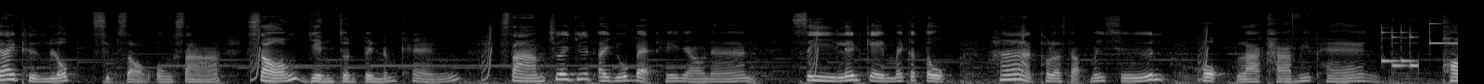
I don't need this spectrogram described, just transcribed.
ได้ถึงลบ 12 องศา 2. เย็นจนเป็นน้ำแข็ง 3. ช่วยยืดอายุแบตให้ยาวนาน 4. เล่นเกมไม่กระตุก 5. โทรศัพท์ไม่ชื้น 6. ราคาไม่แพง พอ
